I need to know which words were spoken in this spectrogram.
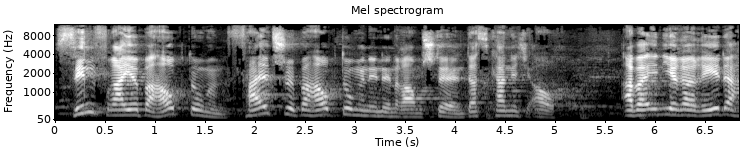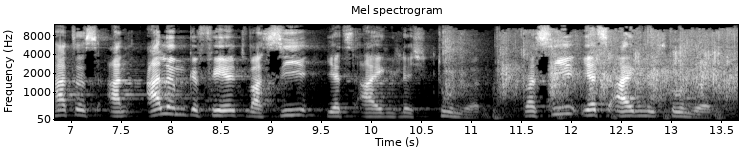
Sinnfreie Behauptungen, falsche Behauptungen in den Raum stellen, das kann ich auch. Aber in Ihrer Rede hat es an allem gefehlt, was Sie jetzt eigentlich tun würden. Was Sie jetzt eigentlich tun würden.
